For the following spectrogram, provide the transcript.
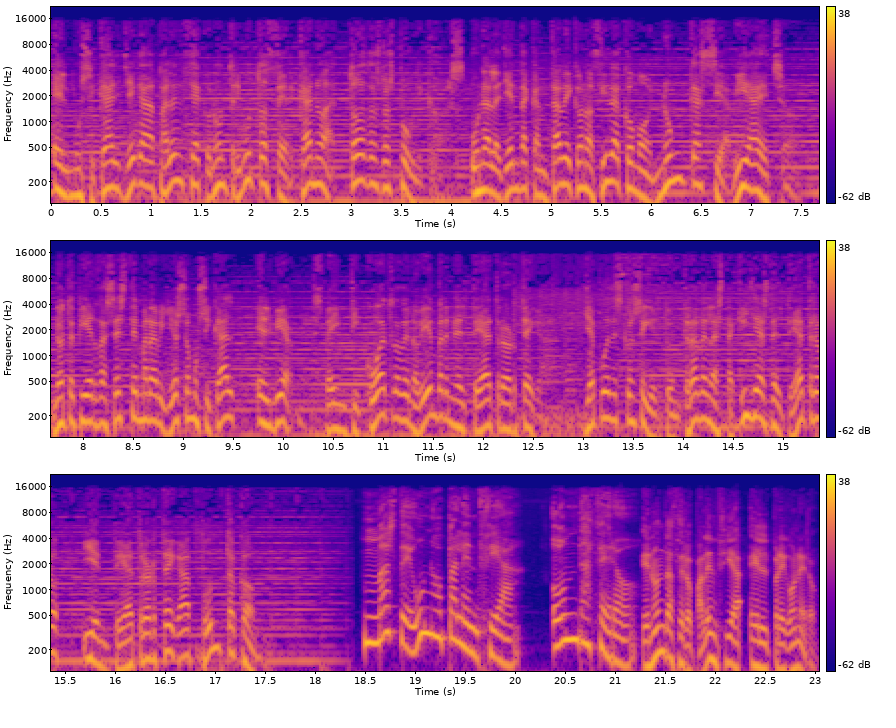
El musical llega a Palencia con un tributo cercano a todos los públicos. Una leyenda cantada y conocida como nunca se había hecho. No te pierdas este maravilloso musical el viernes 24 de noviembre en el Teatro Ortega. Ya puedes conseguir tu entrada en las taquillas del teatro y en teatroortega.com. Más de uno Palencia. Onda Cero. En Onda Cero Palencia, El Pregonero,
